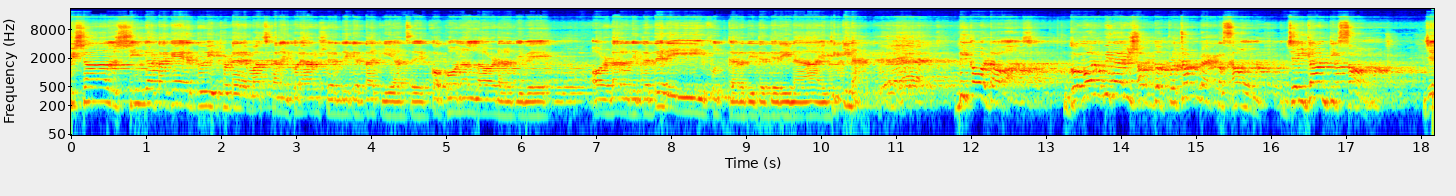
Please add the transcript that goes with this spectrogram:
বিশাল সিংহাটাকে দুই ঠোঁটের মাঝখানে করে আরশের দিকে তাকিয়ে আছে। কখন আল্লাহ অর্ডার দিবে? অর্ডার দিতে দেরি, ফুৎকার দিতে দেরি নাই, ঠিক কি না বিকট আওয়াজ গগন বিদারী শব্দ প্রচণ্ড একটা সাউন্ড জেইগান্টিক সাউন্ড যে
